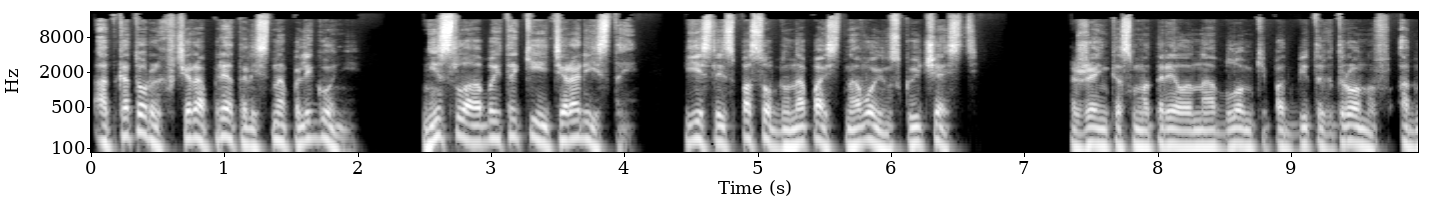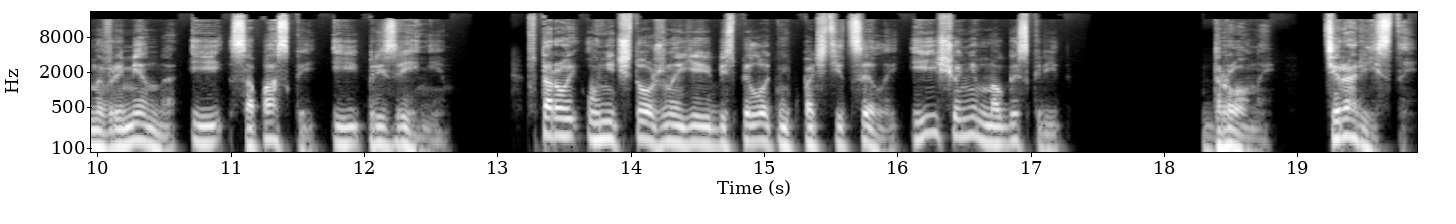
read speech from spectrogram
от которых вчера прятались на полигоне? Не слабые такие террористы, если способны напасть на воинскую часть. Женька смотрела на обломки подбитых дронов одновременно и с опаской, и презрением. Второй уничтоженный ею беспилотник почти целый и еще немного искрит. Дроны. Террористы.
